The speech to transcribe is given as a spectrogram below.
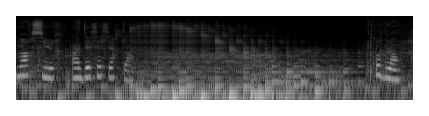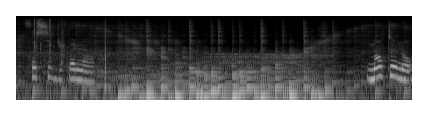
Morsure, un décès certain. Trop blanc, fossile du pôle Nord. Maintenant,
